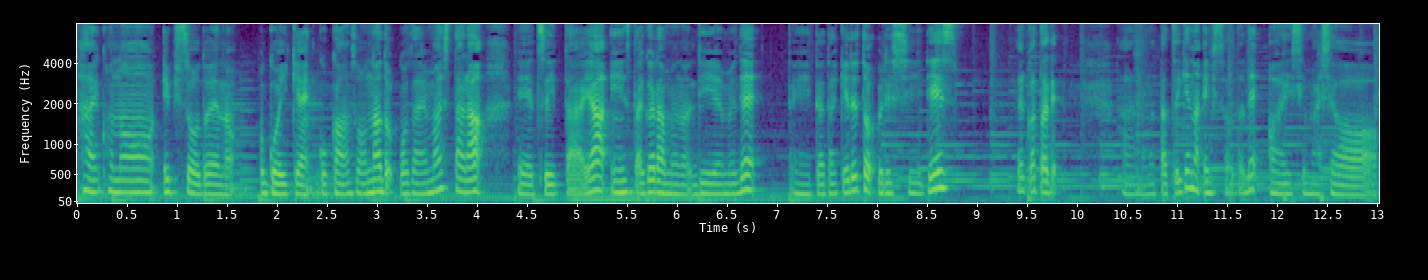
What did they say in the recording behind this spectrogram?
はい、このエピソードへのご意見ご感想などございましたら、えー、Twitter や Instagram の DM で、えー、いただけると嬉しいです。ということであのまた次のエピソードでお会いしましょ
